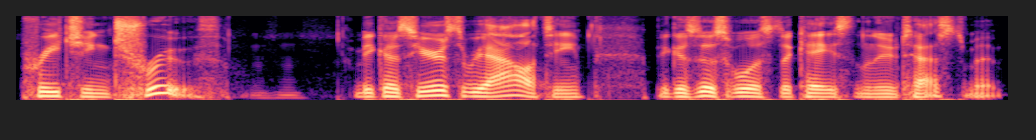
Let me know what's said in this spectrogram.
preaching truth. Mhm. Because here's the reality. Because this was the case in the New Testament,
